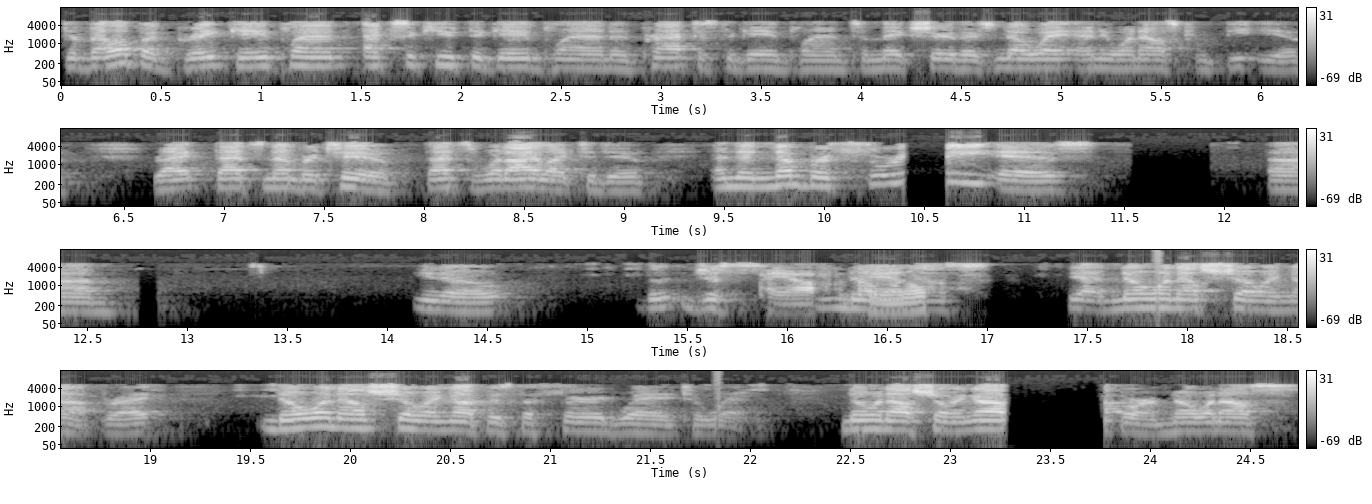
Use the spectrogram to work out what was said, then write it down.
develop a great game plan, execute the game plan, and practice the game plan to make sure there's no way anyone else can beat you. Right? That's number two. That's what I like to do. And then number three is, um, you know, the, just pay off no panel. one else. Yeah, no one else showing up, right? No one else showing up is the third way to win. No one else showing up, or no one else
